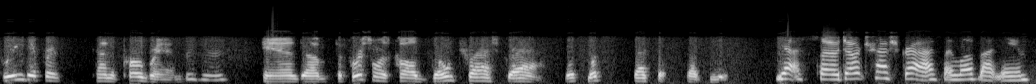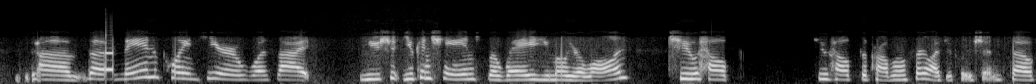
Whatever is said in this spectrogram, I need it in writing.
three different kind of programs, mm-hmm. and um, the first one was called "Don't Trash Grass." What, what's that's that's new. Yes, so don't trash grass. I love that name. Um, the main point here was that you should you can change the way you mow your lawn to help to help the problem of fertilizer pollution. So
